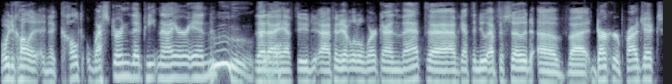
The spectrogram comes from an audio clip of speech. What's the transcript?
what would you call it? An occult western that Pete and I are in. Ooh, that I have to uh, finish up a little work on that. Uh, I've got the new episode of uh, Darker Projects,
